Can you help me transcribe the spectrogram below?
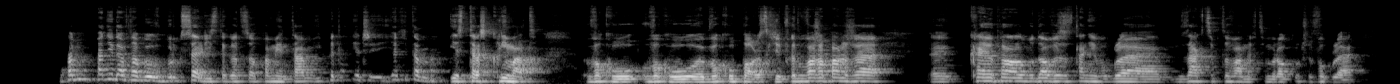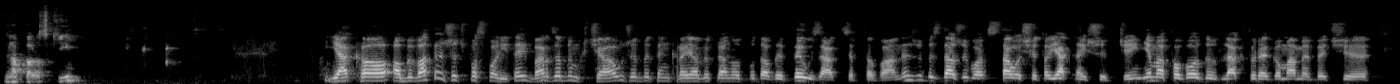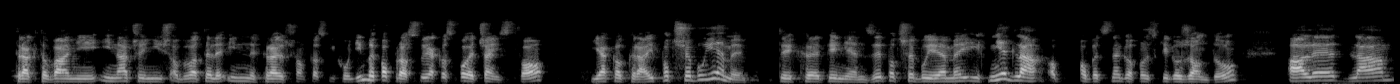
Pan, pan niedawno był w Brukseli, z tego co pamiętam, i pytanie, czy jaki tam jest teraz klimat wokół, wokół, wokół Polski? Przykład uważa pan, że y, Krajowy Plan Odbudowy zostanie w ogóle zaakceptowany w tym roku, czy w ogóle dla Polski? Jako obywatel Rzeczpospolitej bardzo bym chciał, żeby ten krajowy plan odbudowy był zaakceptowany, żeby zdarzyło, stało się to jak najszybciej. Nie ma powodu, dla którego mamy być e, traktowani inaczej niż obywatele innych krajów członkowskich Unii. My po prostu jako społeczeństwo, jako kraj potrzebujemy tych pieniędzy. Potrzebujemy ich nie dla obecnego polskiego rządu, ale dla,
